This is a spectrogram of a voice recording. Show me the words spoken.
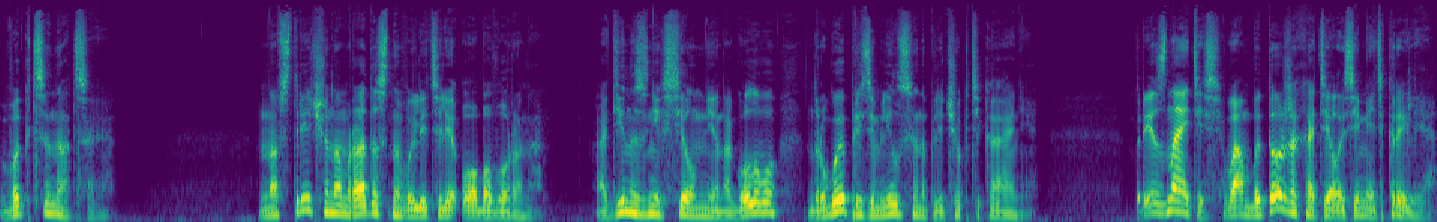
Вакцинация. Навстречу нам радостно вылетели оба ворона. Один из них сел мне на голову, другой приземлился на плечо к Тикаане. «Признайтесь, вам бы тоже хотелось иметь крылья?»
